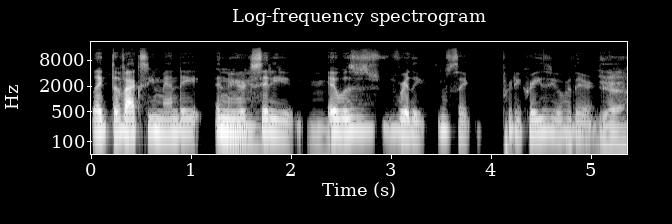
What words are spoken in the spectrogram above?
Like the vaccine mandate in New York Mm, City, it Mm. was really it was like pretty crazy over there. Yeah.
